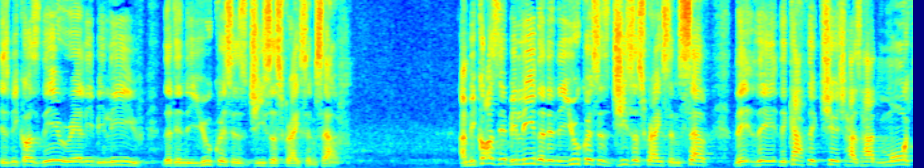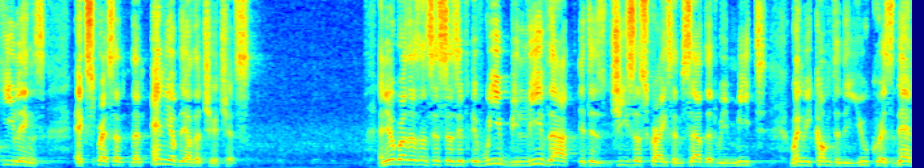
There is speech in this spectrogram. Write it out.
is because they really believe that in the Eucharist is Jesus Christ Himself. And because they believe that in the Eucharist is Jesus Christ Himself, they, they, the Catholic Church has had more healings expressed than any of the other churches. And you know, brothers and sisters, if, if we believe that it is Jesus Christ Himself that we meet when we come to the Eucharist, then,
